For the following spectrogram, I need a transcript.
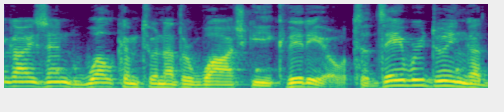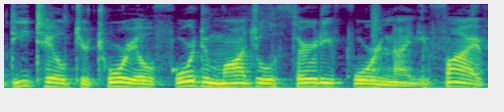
guys and welcome to another Watch Geek video. Today we're doing a detailed tutorial for the module 3495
